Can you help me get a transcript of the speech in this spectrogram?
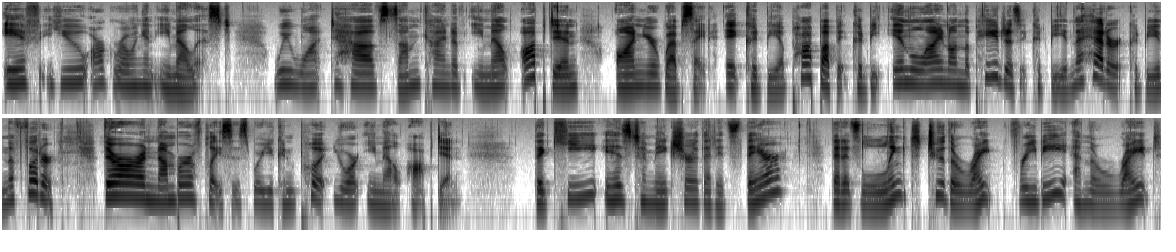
If you are growing an email list, we want to have some kind of email opt in on your website. It could be a pop up, it could be in line on the pages, it could be in the header, it could be in the footer. There are a number of places where you can put your email opt in. The key is to make sure that it's there, that it's linked to the right freebie and the right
